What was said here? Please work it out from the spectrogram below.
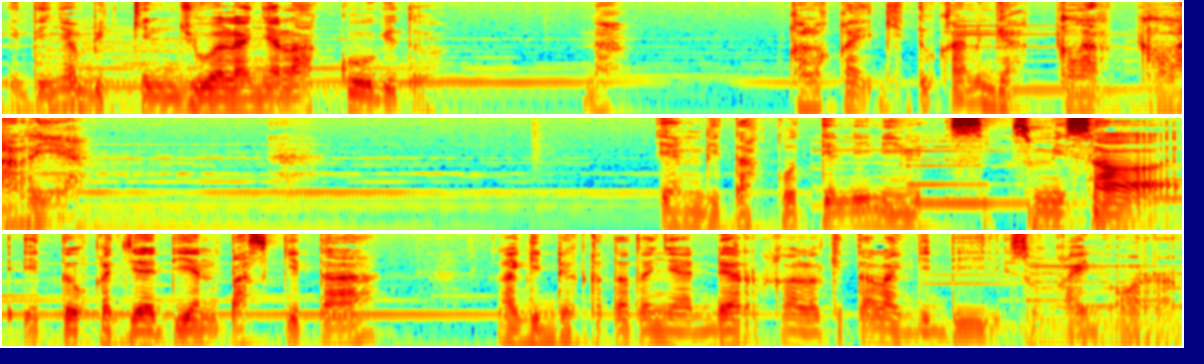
Intinya bikin jualannya laku gitu. Nah kalau kayak gitu kan nggak kelar-kelar ya yang ditakutin ini semisal itu kejadian pas kita lagi deket atau nyadar kalau kita lagi disukain orang.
